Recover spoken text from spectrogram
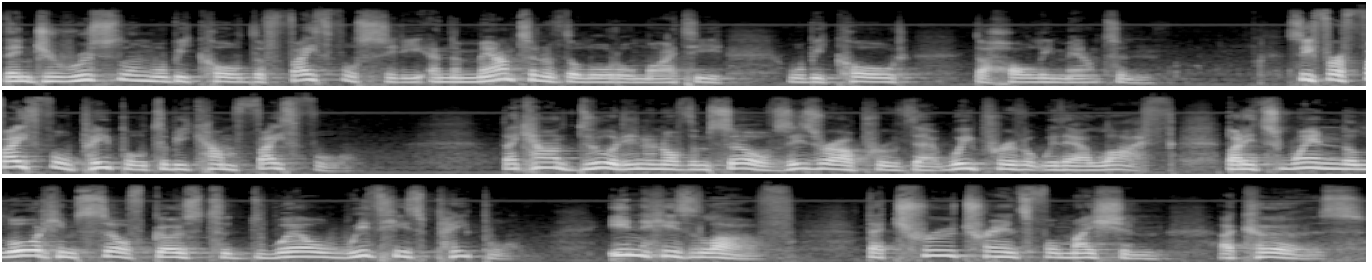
Then Jerusalem will be called the faithful city, and the mountain of the Lord Almighty will be called the holy mountain. See, for a faithful people to become faithful, they can't do it in and of themselves. Israel proved that. We prove it with our life. But it's when the Lord Himself goes to dwell with His people in His love that true transformation occurs.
